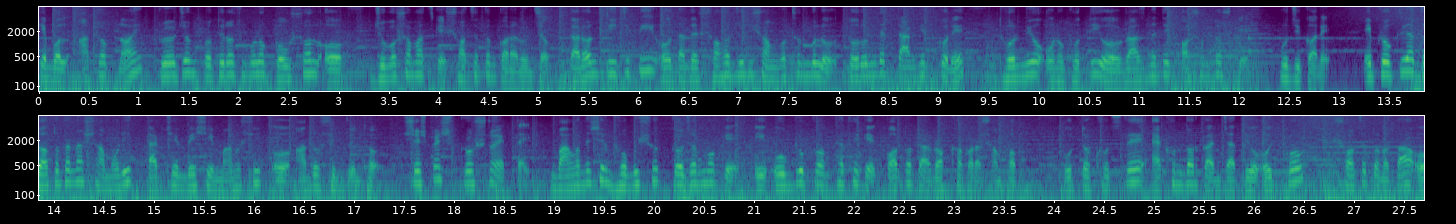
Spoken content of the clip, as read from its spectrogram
কেবল আটক নয়, প্রয়োজন প্রতিরোধমূলক কৌশল ও যুব সমাজকে সচেতন করার উদ্যোগ। কারণ টিটিপি ও তাদের সহযোগী সংগঠনগুলো তরুণদের টার্গেট করে ধর্মীয় অনুভূতি ও রাজনৈতিক অসন্তোষকে পুঁজি করে। এই প্রক্রিয়া যতটা না সামরিক, তার চেয়ে বেশি মানসিক ও আদর্শিক যুদ্ধ। শেষমেশ প্রশ্ন একটাই, বাংলাদেশের ভবিষ্যৎ প্রজন্মকে এই উগ্রপন্থা থেকে কতটা রক্ষা করা সম্ভব? উত্তর খুঁজতে এখন দরকার জাতীয় ঐক্য, সচেতনতা ও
